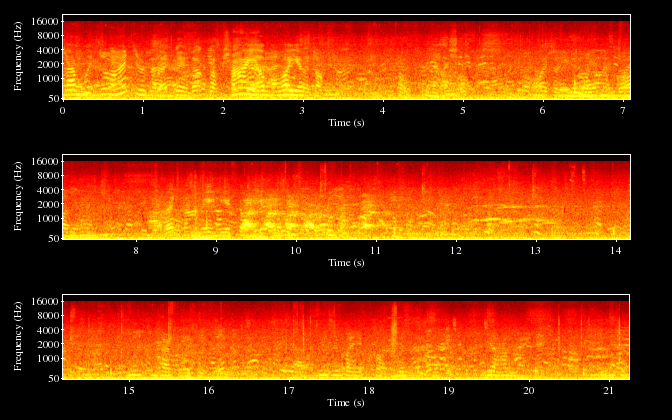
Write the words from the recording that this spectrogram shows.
Ja, moet je eruit Nee, dat, dat zou Ah ja, maar je dat. Wij gaan weer die kant. Die sind bei ihr gekommen. Die haben meine. Die sind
